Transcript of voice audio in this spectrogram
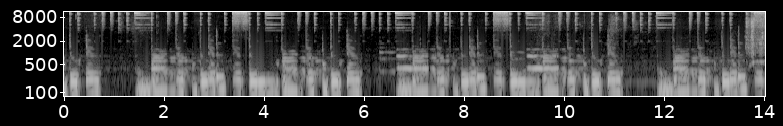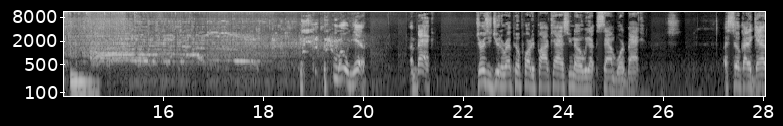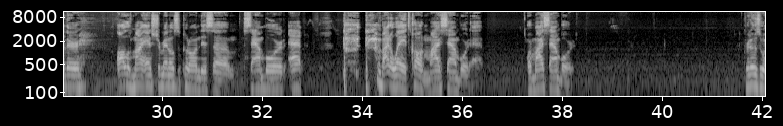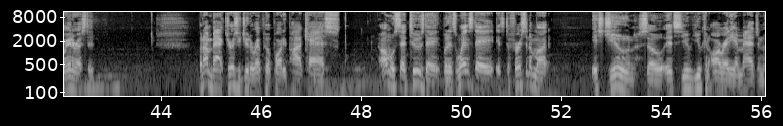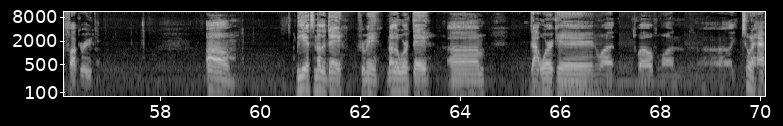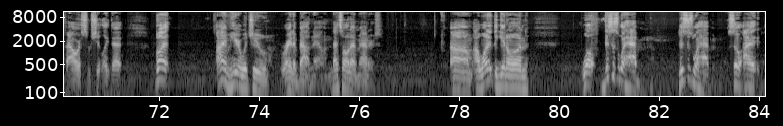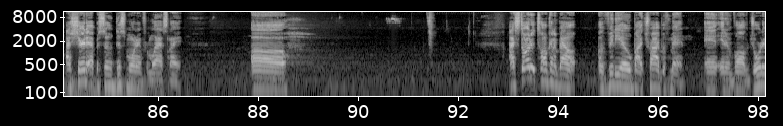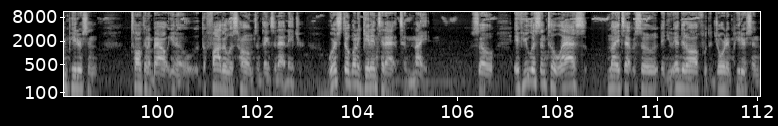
oh yeah, I'm back. Jerzee Judah Red Pill Party podcast. You know we got the soundboard back. I still got to gather all of my instrumentals to put on this um, soundboard app. By the way, it's called My Soundboard app or My Soundboard. For those who are interested. But I'm back, Jerzee Judah Red Pill Party podcast. I almost said Tuesday, but it's Wednesday. It's the first of the month. It's June, so it's you. You can already imagine the fuckery. Um, but yeah, it's another day for me. Another work day. Um, got work in what 12, 1, uh, like two and a half hours, some shit like that. But I am here with you right about now. That's all that matters. Um, I wanted to get on. Well, this is what happened. This is what happened. So I I shared an episode this morning from last night. Uh, I started talking about a video by Tribe of Men, and it involved Jordan Peterson talking about you know the fatherless homes and things of that nature. We're still going to get into that tonight. So if you listen to last night's episode and you ended off with the Jordan Peterson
